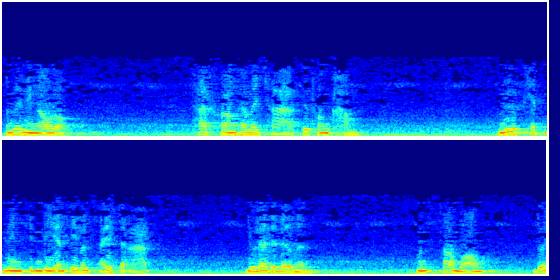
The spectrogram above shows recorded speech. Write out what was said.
มันไม่มีเงาหรอก ถ้าทองธรรมชาติหรือทองคำหรือเพชรนินจินเดียนที่มันใสสะอาด อยู่แล้วจะเดิมนั้นมันเศร้าหมองด้วย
